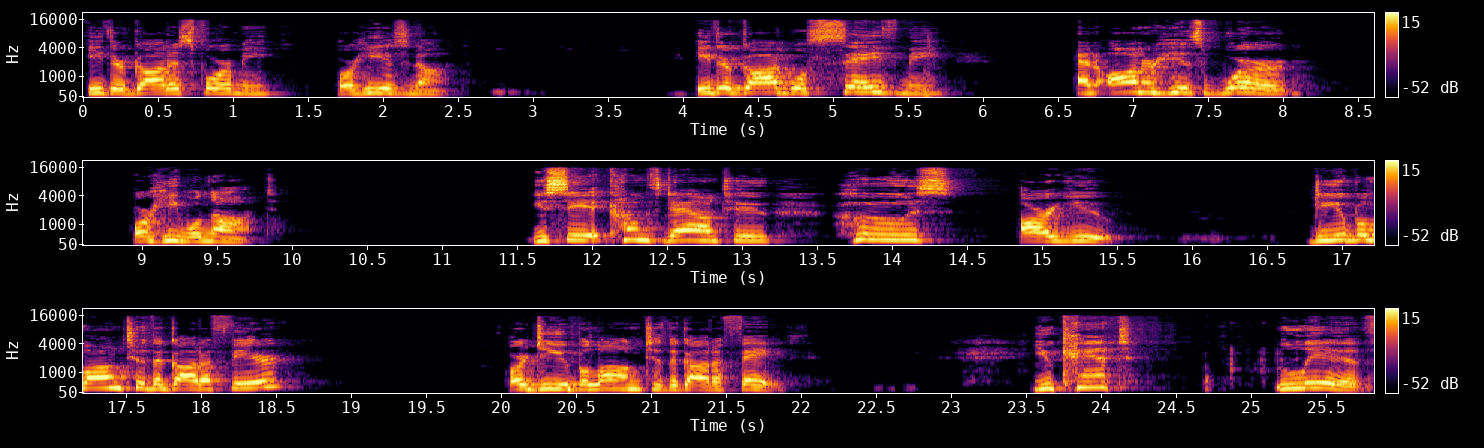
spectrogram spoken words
Either God is for me or He is not. Either God will save me and honor His word or He will not. You see, it comes down to whose are you? Do you belong to the God of fear or do you belong to the God of faith? You can't live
